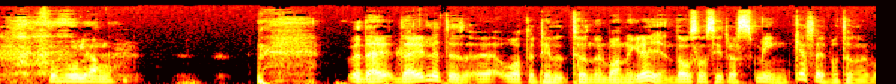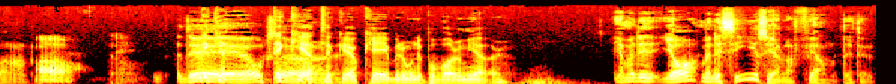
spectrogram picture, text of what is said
Förmodligen. Men det här, det här är lite äh, åter till tunnelbanegrejen. De som sitter och sminkar sig på tunnelbanan. Ja, Det, Det är kan, också... det kan jag tycka är okej beroende på vad de gör. Ja men, det, ja, men det ser ju så jävla fjantigt ut.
